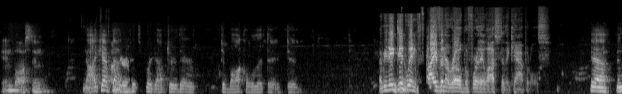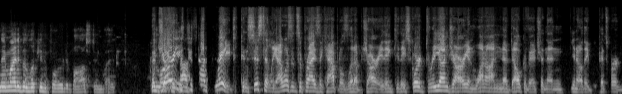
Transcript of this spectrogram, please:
in Boston. No, I can't back Under. Pittsburgh after their debacle that they did. I mean, they did win five in a row before they lost to the Capitals. Yeah, and they might have been looking forward to Boston, but Jarry is just not great consistently. I wasn't surprised the Capitals lit up Jarry. They they scored three on Jarry and one on Nedeljkovic, and then you know they Pittsburgh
